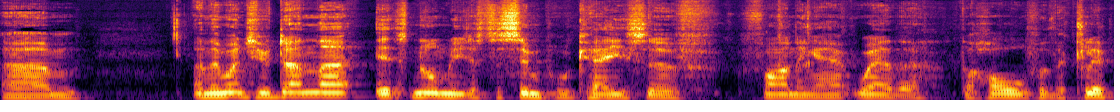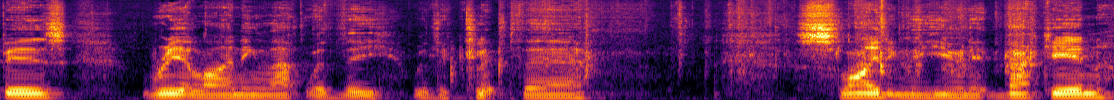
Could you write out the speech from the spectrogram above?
Um, and then once you've done that, it's normally just a simple case of finding out where the, the hole for the clip is, realigning that with the, with the clip there, sliding the unit back in.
